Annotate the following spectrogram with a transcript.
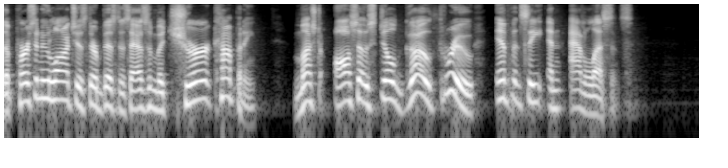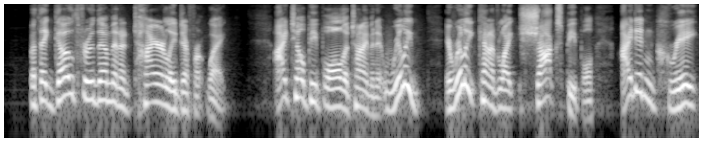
The person who launches their business as a mature company must also still go through infancy and adolescence but they go through them in an entirely different way. I tell people all the time, and it really, it really kind of like shocks people. I didn't create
